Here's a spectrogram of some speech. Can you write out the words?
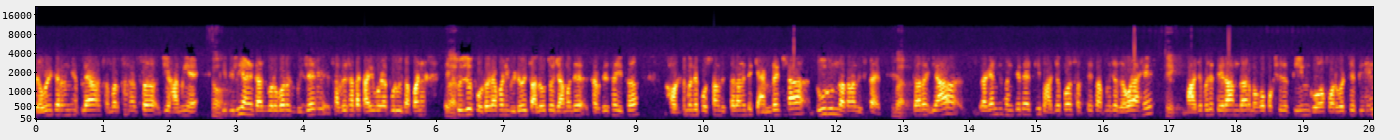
ढवळीकरांनी आपल्या समर्थनाचं जी हमी आहे हो. ती दिली आणि त्याचबरोबर विजय सरदेसाई आता काही वेळापूर्वीच आपण एक्सक्लुझिव्ह फोटोग्राफ आणि व्हिडिओ चालवतो ज्यामध्ये सरदेसाई इथं हॉटेलमध्ये पोहोचताना दिसतात आणि ते कॅमेऱ्याच्या दूर होऊन जाताना दिसत आहेत तर या सगळ्यांचे संकेत आहेत की भाजप सत्ते स्थापनेच्या जवळ आहे. भाजपचे तेरा आमदार मगो पक्षाचे तीन गोवा फॉरवर्डचे तीन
